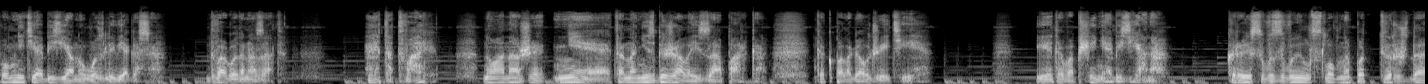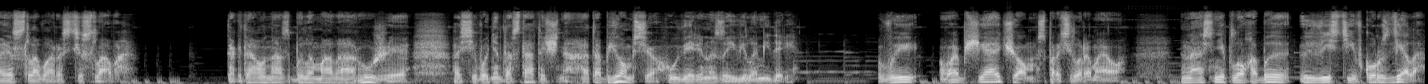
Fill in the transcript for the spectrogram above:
«Помните обезьяну возле Вегаса? Два года назад». «Это тварь? Но она же...» «Нет, она не сбежала из зоопарка, как полагал Джей Ти. И это вообще не обезьяна». Крыс взвыл, словно подтверждая слова Ростислава. «Тогда у нас было мало оружия, а сегодня достаточно. Отобьемся», — уверенно заявила Мидори. «Вы вообще о чем?» — спросил Ромео. «Нас неплохо бы ввести в курс дела».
